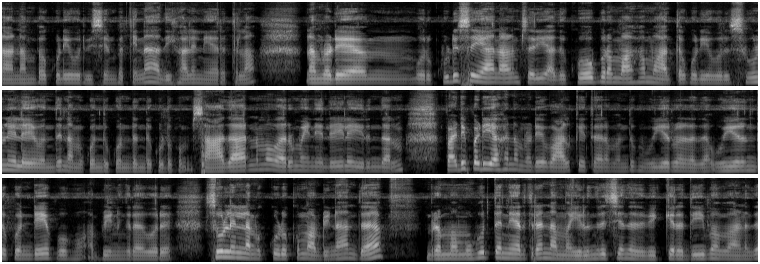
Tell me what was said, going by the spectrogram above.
நான் நம்பக்கூடிய ஒரு விஷயம் பார்த்திங்கன்னா அதிகாலை நேரத்தெலாம் நம்மளுடைய ஒரு குடிசையானாலும் சரி அது கோபுரமாக மாற்றக்கூடிய ஒரு சூழ்நிலையை வந்து நமக்கு வந்து கொண்டு வந்து கொடுக்கும். சாதாரணமாக வறுமை நிலையில் இருந்தாலும் படிப்படியாக நம்மளுடைய வாழ்க்கை தரம் வந்து உயர்வதை உயர்ந்து கொண்டே போகும் அப்படிங்கிற ஒரு சூழ்நிலை நமக்கு கொடுக்கும். அப்படின்னா அந்த பிரம்ம முகூர்த்த நேரத்தில் நம்ம எழுந்திரிச்சு அந்த வைக்கிற தீபமானது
